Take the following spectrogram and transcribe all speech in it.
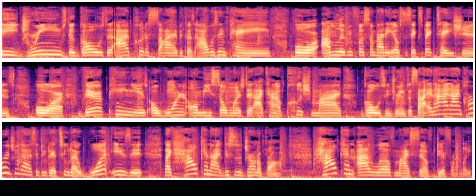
The dreams, the goals that I put aside because I was in pain, or I'm living for somebody else's expectations, or their opinions are warning on me so much that I kind of push my goals and dreams aside. And I, and I encourage you guys to do that too. Like, what is it? Like, how can I? This is a journal prompt. How can I love myself differently?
